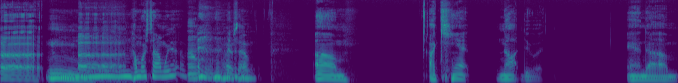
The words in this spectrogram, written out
Uh, Mm. Uh, How much time we have? How much time? Um, I can't not do it. And um,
